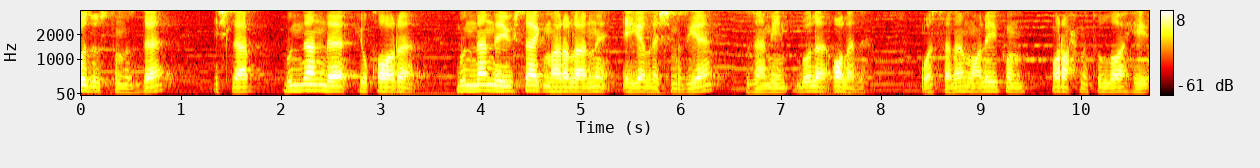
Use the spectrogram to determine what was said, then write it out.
o'z ustimizda ishlab bundanda yuqori bundanda yuksak marralarni egallashimizga zamin bo'la oladi. Vassalomu alaykum va rahmatullohi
